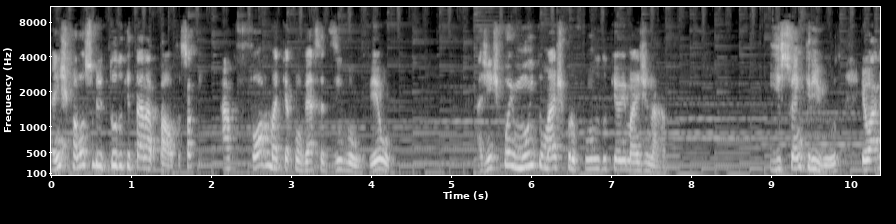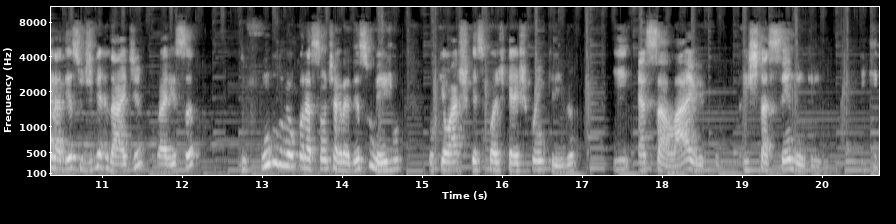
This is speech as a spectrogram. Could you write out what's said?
A gente falou sobre tudo que está na pauta, só que a forma que a conversa desenvolveu, a gente foi muito mais profundo do que eu imaginava. E isso é incrível. Eu agradeço de verdade, Larissa, do fundo do meu coração te agradeço mesmo, porque eu acho que esse podcast foi incrível e essa live está sendo incrível. E que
